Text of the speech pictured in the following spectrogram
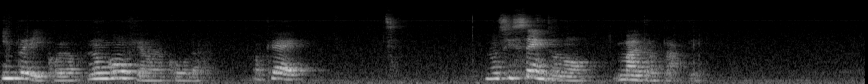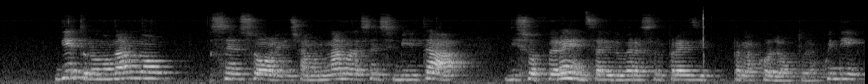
in pericolo, non gonfiano la coda, ok? Non si sentono maltrattati. Dietro non hanno sensori, diciamo, non hanno la sensibilità di sofferenza di dover essere presi per la collottola, quindi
